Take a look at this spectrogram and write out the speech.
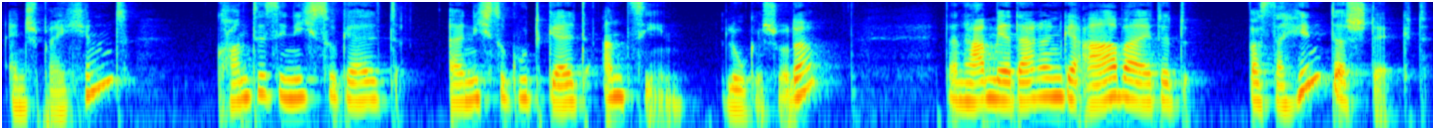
Entsprechend konnte sie nicht so Geld äh, nicht so gut Geld anziehen. Logisch, oder? Dann haben wir daran gearbeitet, was dahinter steckt.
